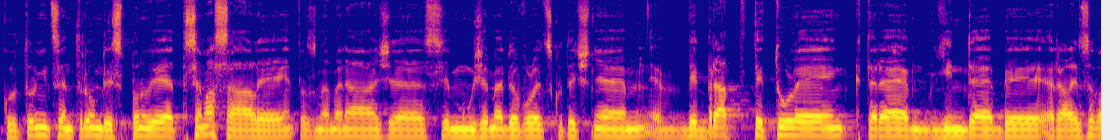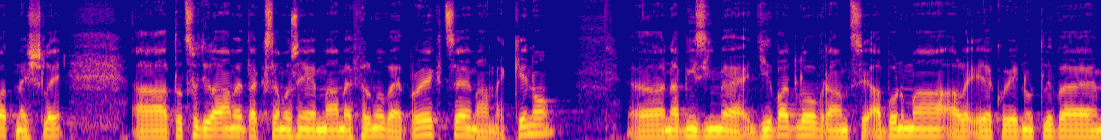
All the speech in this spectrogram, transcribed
Kulturní centrum disponuje třema sály, to znamená, že si můžeme dovolit skutečně vybrat tituly, které jinde by realizovat nešly. A to, co děláme, tak samozřejmě máme filmové projekce, máme kino, nabízíme divadlo v rámci abonma, ale i jako jednotlivé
